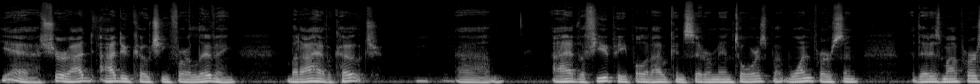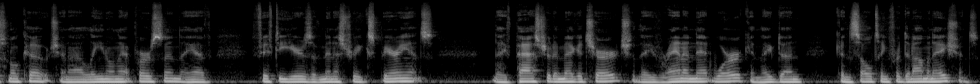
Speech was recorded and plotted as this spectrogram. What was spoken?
Yeah, sure. I, I do coaching for a living, but I have a coach. Um, I have a few people that I would consider mentors, but one person that is my personal coach, and I lean on that person. They have 50 years of ministry experience. They've pastored a mega church, they've ran a network, and they've done consulting for denominations.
